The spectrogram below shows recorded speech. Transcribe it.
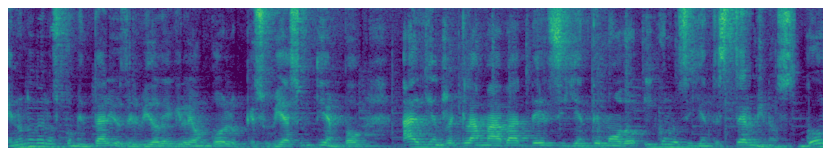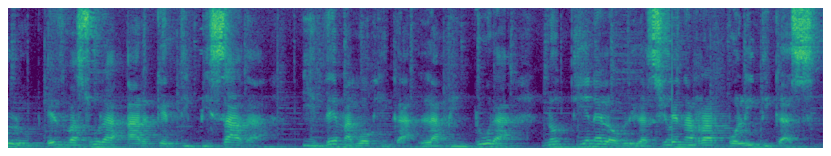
En uno de los comentarios del video de León Golub que subí hace un tiempo, alguien reclamaba del siguiente modo y con los siguientes términos. Golub es basura arquetipizada y demagógica. La pintura no tiene la obligación de narrar políticas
